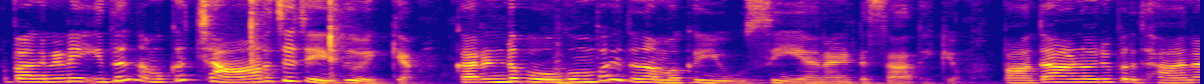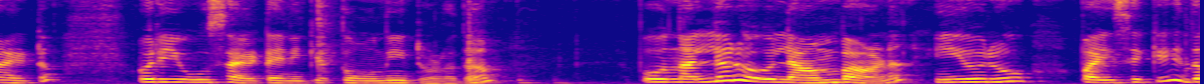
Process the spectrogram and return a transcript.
അപ്പോൾ അങ്ങനെയാണെങ്കിൽ ഇത് നമുക്ക് ചാർജ് ചെയ്ത് വെക്കാം. കറണ്ട് പോകുമ്പോൾ ഇത് നമുക്ക് യൂസ് ചെയ്യാനായിട്ട് സാധിക്കും. അപ്പോൾ അതാണ് ഒരു പ്രധാനമായിട്ടും ഒരു യൂസായിട്ട് എനിക്ക് തോന്നിയിട്ടുള്ളത്. അപ്പോൾ നല്ലൊരു ലാമ്പാണ്. ഈ ഒരു പൈസയ്ക്ക് ഇത്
